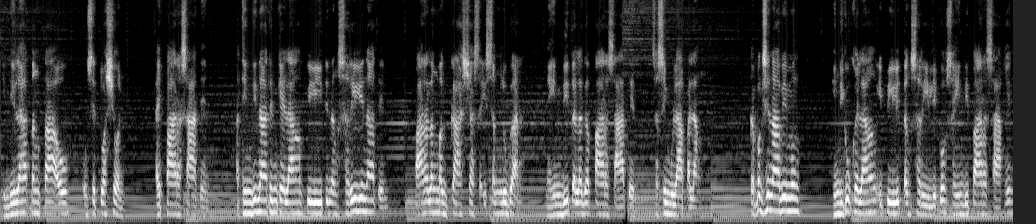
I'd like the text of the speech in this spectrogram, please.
hindi lahat ng tao o sitwasyon ay para sa atin. At hindi natin kailangang pilitin ang sarili natin para lang magkasya sa isang lugar na hindi talaga para sa atin sa simula pa lang. Kapag sinabi mong, hindi ko kailangang ipilit ang sarili ko sa hindi para sa akin,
